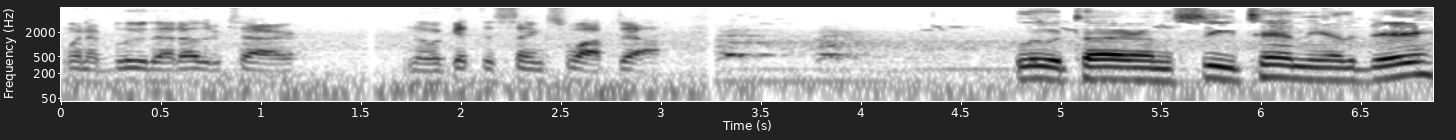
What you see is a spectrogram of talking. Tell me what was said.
when I blew that other tire. And then we'll get this thing swapped out. Blew a tire on the C10 the other day.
